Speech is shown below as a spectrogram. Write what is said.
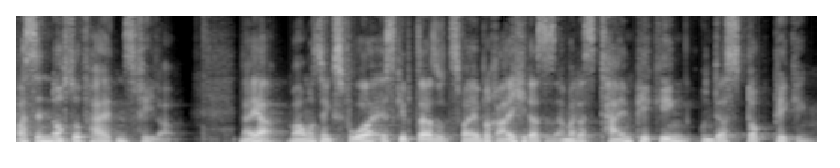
Was sind noch so Verhaltensfehler? Naja, machen wir uns nichts vor. Es gibt da so zwei Bereiche. Das ist einmal das Time-Picking und das Stock-Picking.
